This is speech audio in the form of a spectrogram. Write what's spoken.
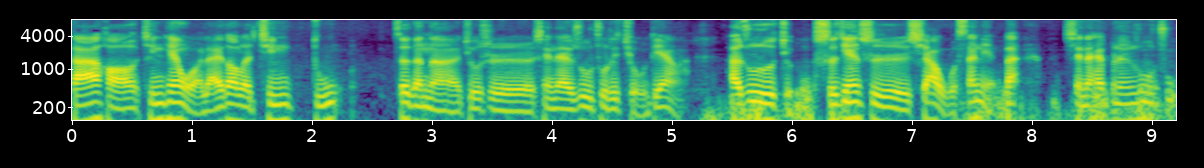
大家好，今天我来到了京都，这个呢就是现在入住的酒店啊。它入住酒时间是下午三点半，现在还不能入住。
